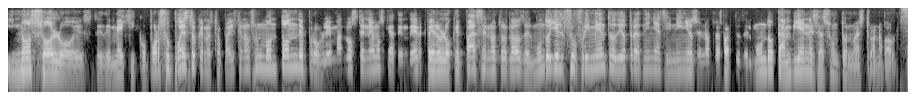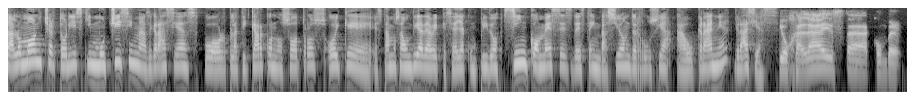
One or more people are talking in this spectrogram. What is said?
y no solo este de México. Por supuesto que en nuestro país tenemos un montón de problemas, los tenemos que atender, pero lo que pasa en otros lados del mundo y el sufrimiento de otras niñas y niños en otras partes del mundo también es asunto nuestro, Ana Paula. Salomón Chertoriski, muchísimas gracias por platicar con nosotros hoy que estamos a un día de que se haya cumplido cinco meses de esta invasión de Rusia a Ucrania. Gracias. Y ojalá esta conversación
